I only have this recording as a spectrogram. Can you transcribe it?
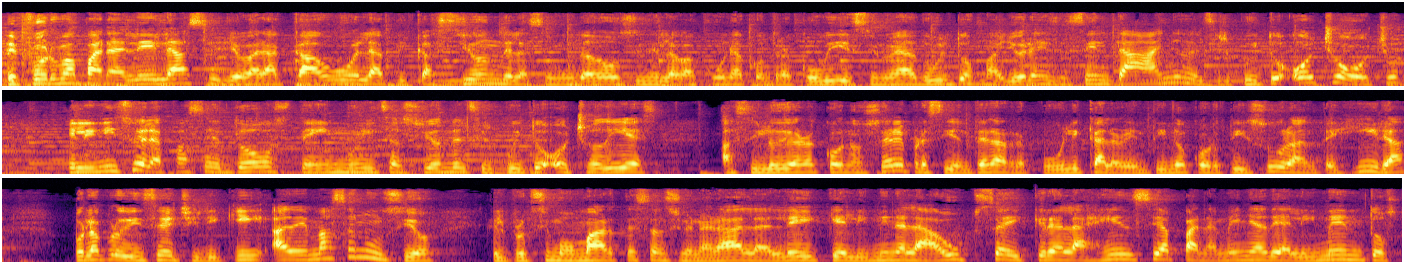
De forma paralela se llevará a cabo la aplicación de la segunda dosis de la vacuna contra COVID-19 a adultos mayores de 60 años del circuito 88, el inicio de la fase 2 de inmunización del circuito 810. Así lo dio a conocer el presidente de la República, Laurentino Cortizo, durante gira por la provincia de Chiriquí. Además anunció que el próximo martes sancionará la ley que elimina la UPSA y crea la Agencia Panameña de Alimentos.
